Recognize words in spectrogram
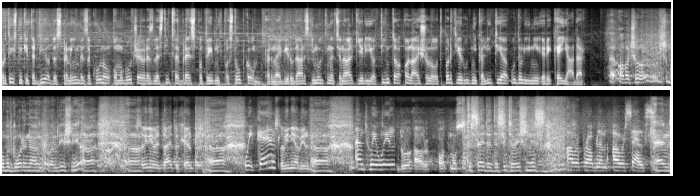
Protestniki trdijo, da spremembe zakonov omogočajo razlastitve brez potrebnih postopkov, kar naj bi rudarski multinacionalki Rio Tinto olajšalo odprtje rudnika litija v dolini reke Jadar. Uh, oba, če, če bom odgovoril na angliški. Uh, uh, Slovenija bo poskušala pomagati. Slovenija bo naredila naš utmost, da bo rekla, da je situacija naš problem, sami. In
